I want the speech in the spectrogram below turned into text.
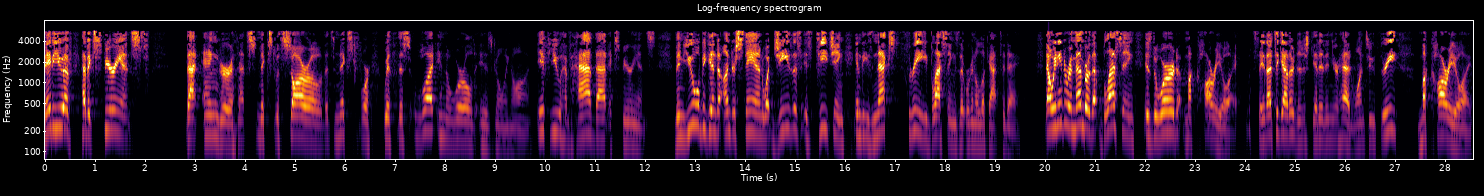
Maybe you have, have experienced that anger that's mixed with sorrow, that's mixed for, with this, what in the world is going on? If you have had that experience, then you will begin to understand what Jesus is teaching in these next three blessings that we're going to look at today. Now we need to remember that blessing is the word makarioi. Let's say that together to just get it in your head. One, two, three. Makarioi.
